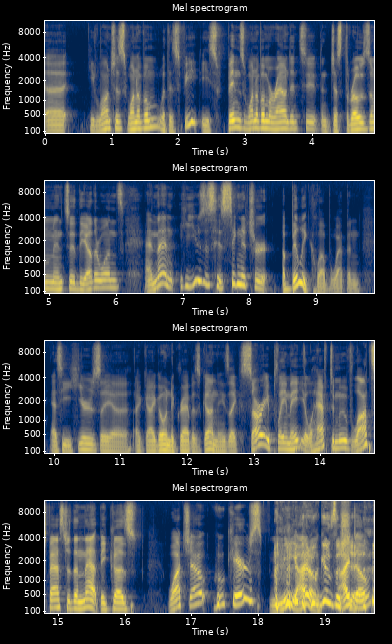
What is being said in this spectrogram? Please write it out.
uh, he launches one of them with his feet. He spins one of them around into and just throws them into the other ones, and then he uses his signature a billy club weapon as he hears a uh, a guy going to grab his gun. He's like, "Sorry, playmate, you'll have to move lots faster than that because." watch out. Who cares? Me, I don't. Who gives a I shit? don't.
